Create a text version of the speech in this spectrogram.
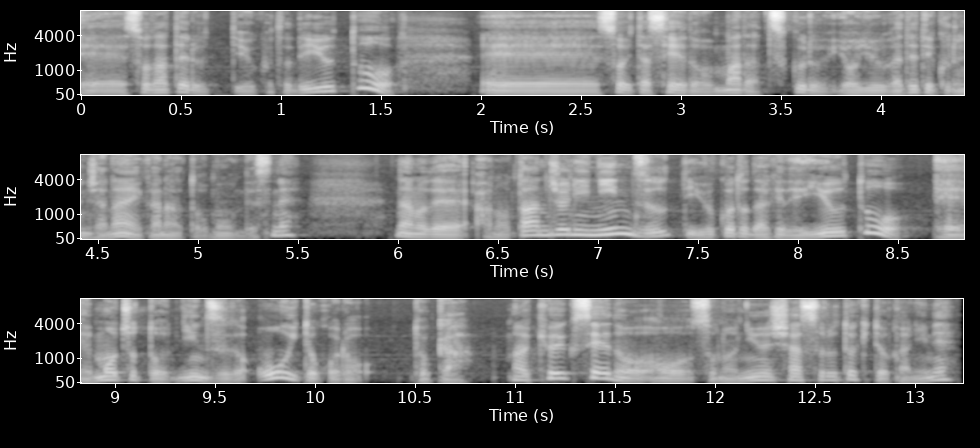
育てるっていうことで言うと、えそういった制度をまだ作る余裕が出てくるんじゃないかなと思うんですね。なのであの単純に人数っていうことだけで言うと、えもうちょっと人数が多いところとか、まあ、教育制度をその入社する時とかにね、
